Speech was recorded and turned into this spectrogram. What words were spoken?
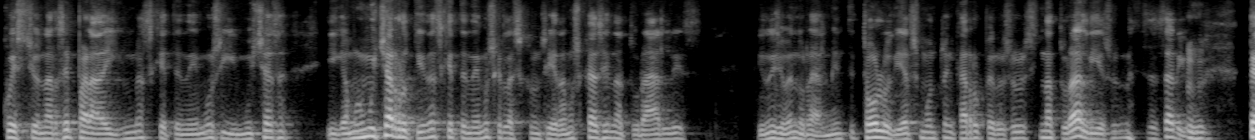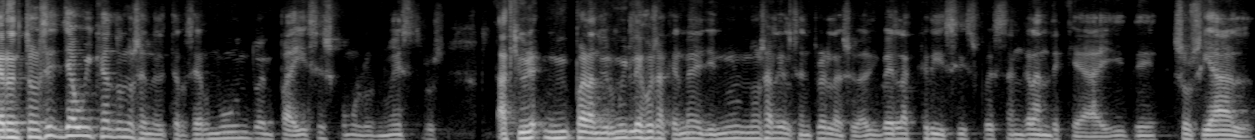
cuestionarse paradigmas que tenemos y muchas, digamos, muchas rutinas que tenemos que las consideramos casi naturales y uno dice, bueno, realmente todos los días monto en carro, pero eso es natural y eso es necesario. Pero entonces ya ubicándonos en el tercer mundo, en países como los nuestros, aquí para no ir muy lejos, aquí en Medellín uno sale del centro de la ciudad y ve la crisis pues tan grande que hay de social,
